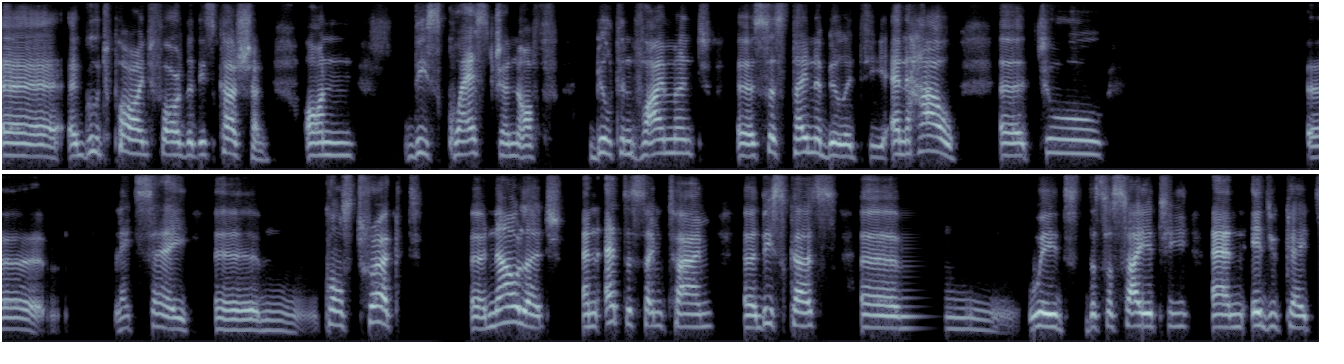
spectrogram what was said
uh, a good point for the discussion on this question of built environment uh, sustainability and how uh, to uh, let's say um, construct knowledge and at the same time discuss um, with the society and educate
